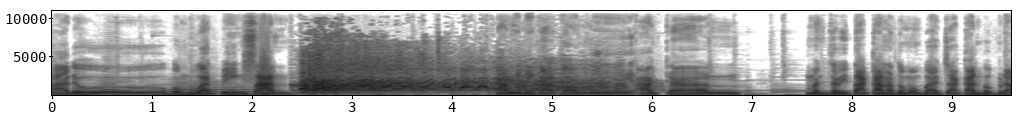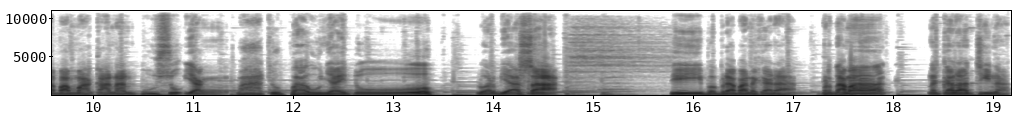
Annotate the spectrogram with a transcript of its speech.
Aduh, membuat pingsan. Kali ini Kak Tony akan menceritakan atau membacakan beberapa makanan busuk yang waduh baunya itu luar biasa di beberapa negara. Pertama, negara Cina.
